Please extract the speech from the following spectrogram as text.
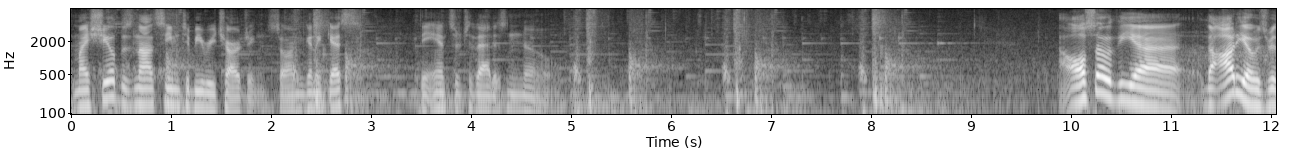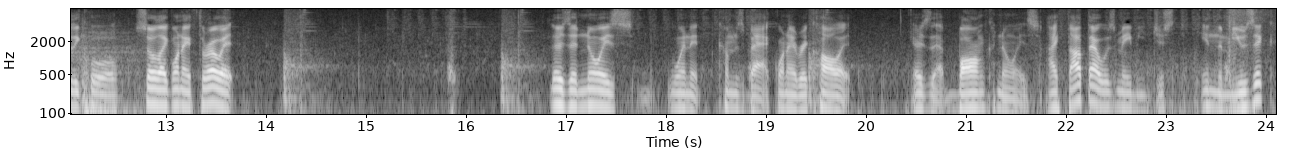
My shield does not seem to be recharging, so I'm going to guess the answer to that is no. Also, the uh, the audio is really cool. So, like, when I throw it, there's a noise when it comes back, when I recall it. There's that bonk noise. I thought that was maybe just in the music,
